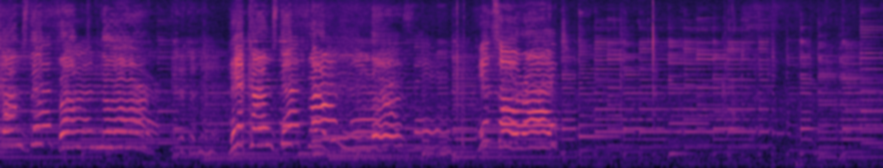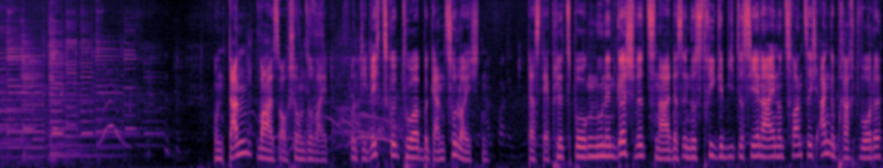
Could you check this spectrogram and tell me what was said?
Comes the thunder. Here comes the thunder. It's alright. Und dann war es auch schon soweit und die Lichtskulptur begann zu leuchten. Dass der Blitzbogen nun in Göschwitz nahe des Industriegebietes Jena 21 angebracht wurde,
